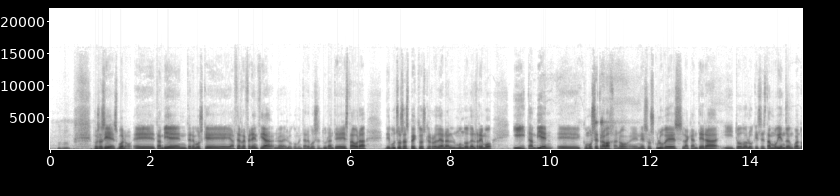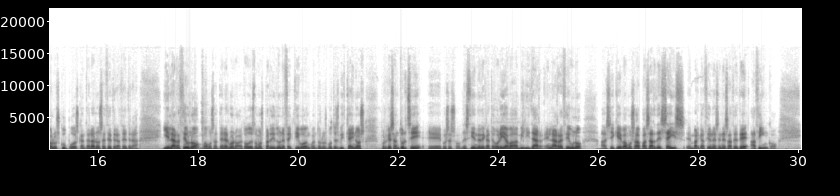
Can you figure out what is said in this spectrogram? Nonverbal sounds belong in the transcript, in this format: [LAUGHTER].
Pues así es. Bueno, eh, también tenemos que hacer referencia, lo comentaremos durante esta hora, de muchos aspectos que rodean al mundo del remo y también eh, cómo se trabaja ¿no? en esos clubes, la cantera y todo lo que se está moviendo en cuanto a los cupos, canteranos, etcétera, etcétera. Y en la RC1 vamos a tener, bueno, a todo esto hemos perdido un efectivo en cuanto a los botes vizcaínos, porque Santurci, eh, pues eso, desciende de categoría, va a militar en la RC1, así que vamos a pasar de seis embarcaciones en esa CT a cinco.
